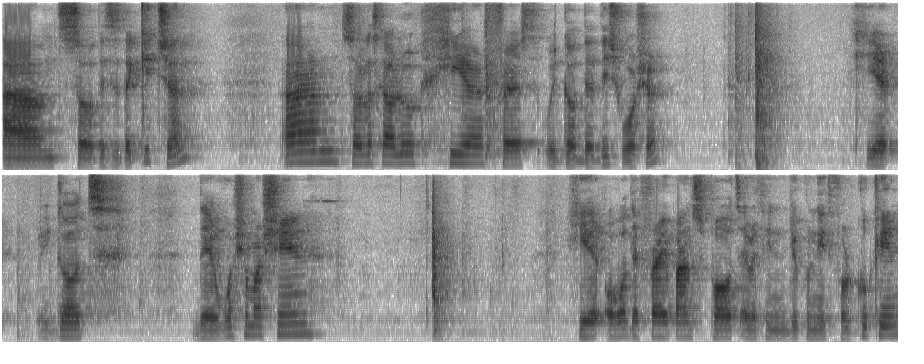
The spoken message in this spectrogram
And so this is the kitchen. And so let's have a look here. First we got the dishwasher. Here we got the washing machine here all the fry pan spots everything you could need for cooking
